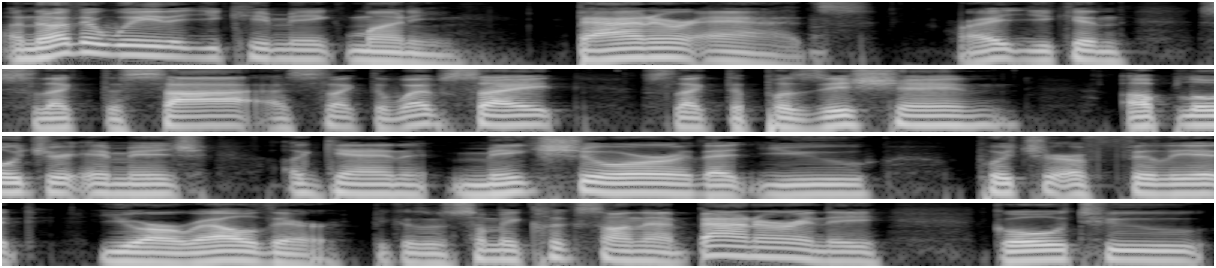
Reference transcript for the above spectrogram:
Another way that you can make money, banner ads, right? You can select the site, uh, select the website, select the position, upload your image, again, make sure that you put your affiliate URL there because when somebody clicks on that banner and they go to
